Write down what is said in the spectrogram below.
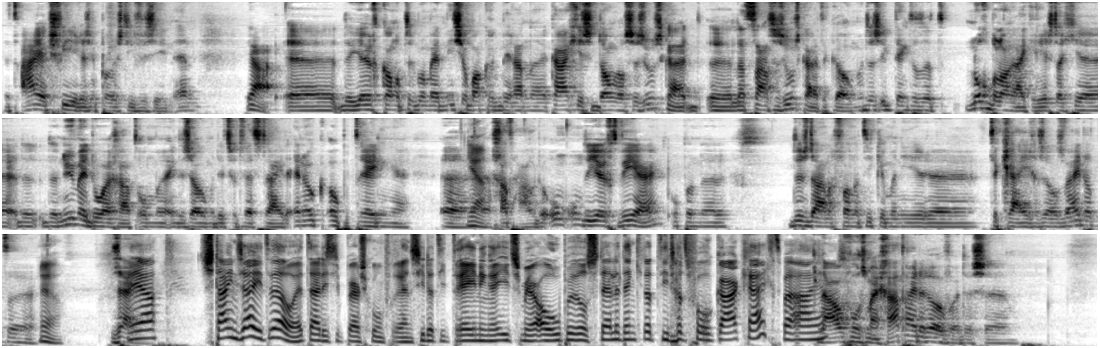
het Ajax-virus in positieve zin. En ja, uh, de jeugd kan op dit moment niet zo makkelijk meer aan uh, kaartjes dan wel seizoenskaart, uh, laat staan seizoenskaarten komen. Dus ik denk dat het nog belangrijker is dat je er nu mee doorgaat om in de zomer dit soort wedstrijden en ook open trainingen ja. gaat houden. Om, om de jeugd weer op een dusdanig fanatieke manier te krijgen zoals wij dat ja. zijn. Ja, ja. Stijn zei het wel hè, tijdens die persconferentie, dat hij trainingen iets meer open wil stellen. Denk je dat hij dat voor elkaar krijgt bij Ajax? Nou, volgens mij gaat hij erover, dus...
